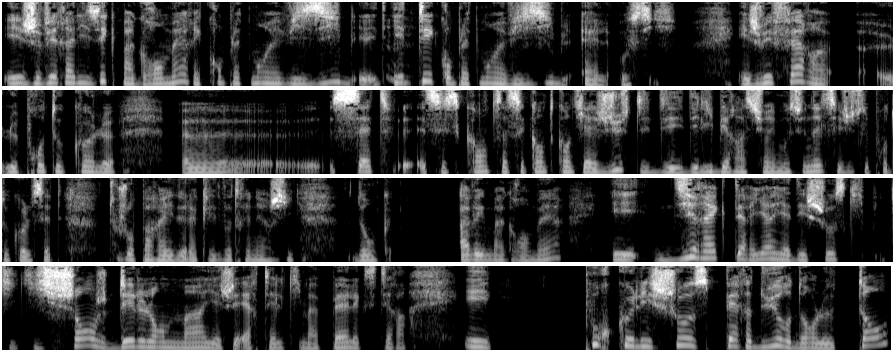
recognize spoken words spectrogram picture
Et je vais réaliser que ma grand-mère est complètement invisible, était complètement invisible, elle aussi. Et je vais faire euh, le protocole euh, 7, c'est quand, c'est quand, quand il y a juste des, des libérations émotionnelles, c'est juste le protocole 7. Toujours pareil, de la clé de votre énergie. Donc, avec ma grand-mère et direct derrière il y a des choses qui, qui, qui changent dès le lendemain il y a j'ai RTL qui m'appelle etc et pour que les choses perdurent dans le temps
